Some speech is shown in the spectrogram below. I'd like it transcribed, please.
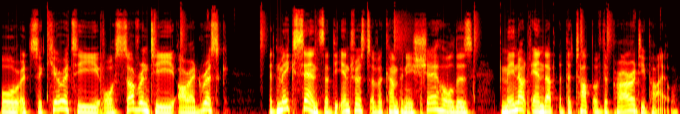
or its security or sovereignty are at risk, it makes sense that the interests of a company's shareholders may not end up at the top of the priority pile.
